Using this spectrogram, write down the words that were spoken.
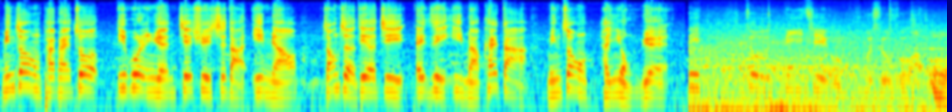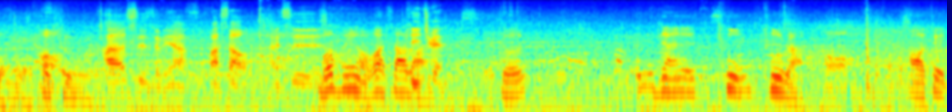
民众排排坐，医护人员接续施打疫苗。长者第二剂 A Z 疫苗开打，民众很踊跃。你住第一剂不舒服哦？不不不舒服。他是怎么样？发烧还是？我没有发烧了疲倦。就那吐吐了。哦。哦，对，头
